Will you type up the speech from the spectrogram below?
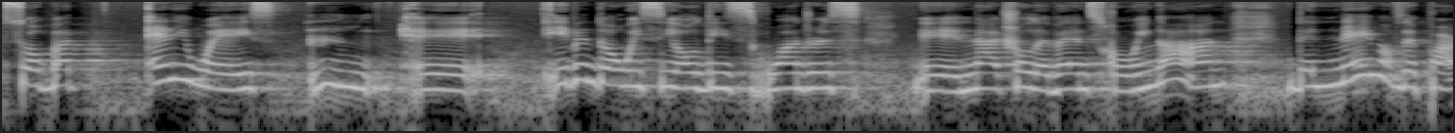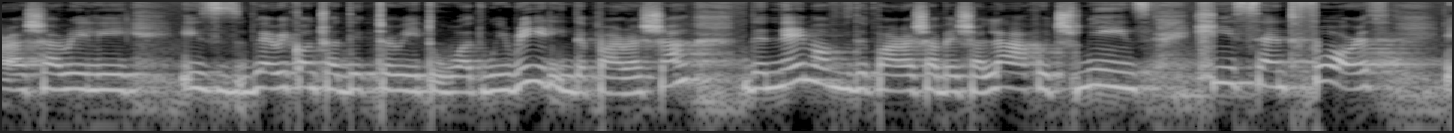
so but anyways uh, even though we see all these wondrous uh, natural events going on, the name of the parasha really is very contradictory to what we read in the parasha. The name of the parasha Beshalach, which means he sent forth, uh,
